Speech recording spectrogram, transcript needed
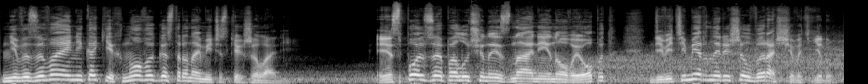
не вызывая никаких новых гастрономических желаний. Используя полученные знания и новый опыт, Девятимерный решил выращивать еду –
